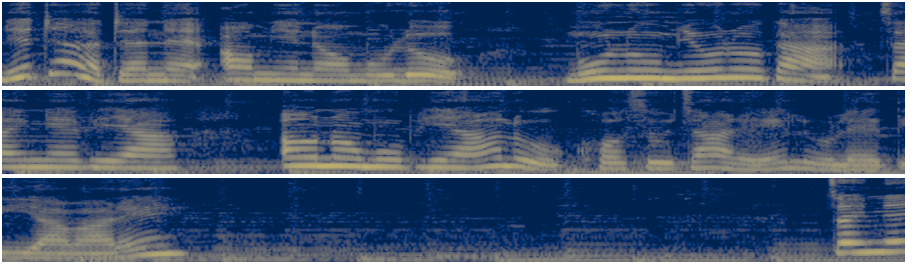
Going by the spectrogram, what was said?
မြစ်တာဓာတ်နဲ့အောင်မြင်တော်မူလို့မူလူမျိုးတို့ကကြိုင်နေဖျားအောင်တော်မူဖျားလို့ခေါ်ဆိုကြတယ်လို့လည်းသိရပါတယ်။ကြိုင်နေ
